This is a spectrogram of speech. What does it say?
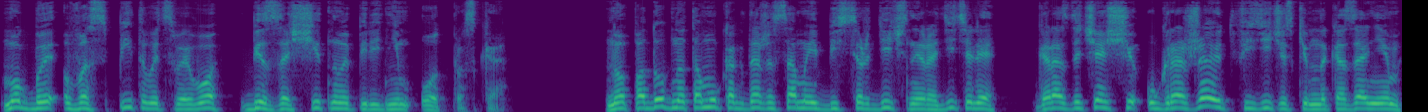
мог бы воспитывать своего беззащитного перед ним отпрыска. Но подобно тому, как даже самые бессердечные родители гораздо чаще угрожают физическим наказанием,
